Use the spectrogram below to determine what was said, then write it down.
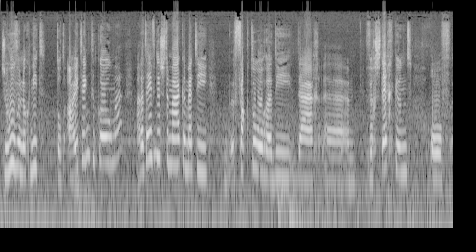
Ze hoeven nog niet tot uiting te komen, maar dat heeft dus te maken met die factoren die daar uh, versterkend of uh,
